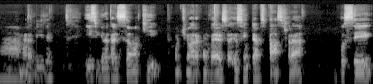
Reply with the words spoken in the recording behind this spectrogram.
Ah, maravilha. E seguindo a tradição aqui, continuar a conversa, eu sempre abro espaço para você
